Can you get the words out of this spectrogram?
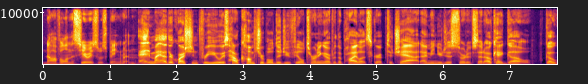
novel in the series was being written. And my other question for you is how comfortable did you feel turning over the pilot script to Chad? I mean, you just sort of said, "Okay, go. Go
